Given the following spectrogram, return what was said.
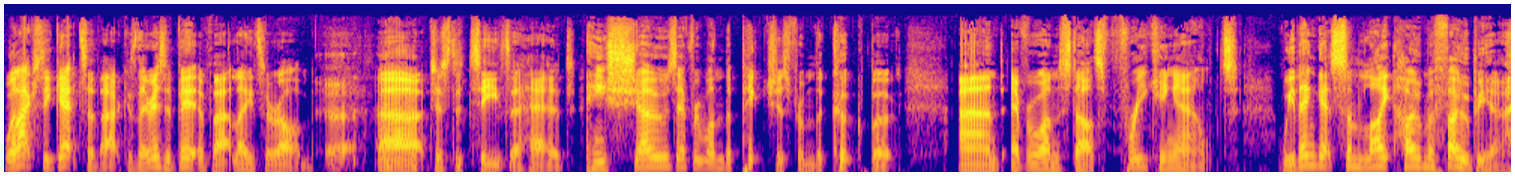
we'll actually get to that because there is a bit of that later on. Uh, just to tease ahead. He shows everyone the pictures from the cookbook and everyone starts freaking out. We then get some light homophobia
